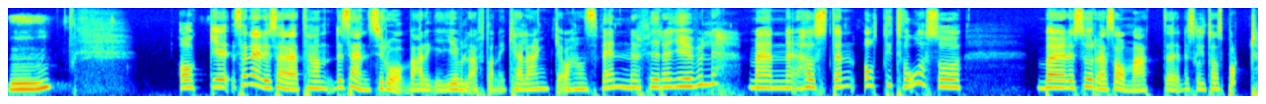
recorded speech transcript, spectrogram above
Mm. Och eh, sen är det så här att han, det sänds ju då varje julafton i Kalanka och hans vänner firar jul. Men hösten 82 så började det surras om att eh, det skulle tas bort.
